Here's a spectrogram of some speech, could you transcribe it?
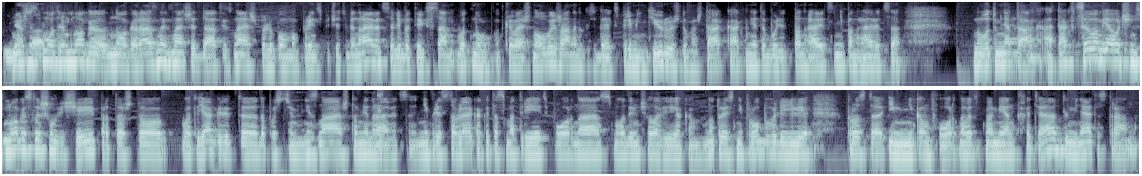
мы же так. смотрим много, много разных, значит, да, ты знаешь по-любому, в принципе, что тебе нравится, либо ты их сам, вот, ну, открываешь новый жанр для себя, экспериментируешь, думаешь, так, как мне это будет, понравится, не понравится. Ну вот у меня так. А так в целом я очень много слышал вещей про то, что вот я, говорит, э, допустим, не знаю, что мне нравится, не представляю, как это смотреть, порно с молодым человеком. Ну то есть не пробовали или просто им некомфортно в этот момент, хотя для меня это странно.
